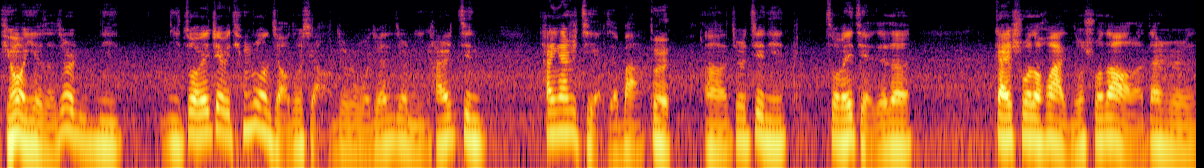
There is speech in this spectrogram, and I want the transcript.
挺有意思，就是你你作为这位听众的角度想，就是我觉得就是你还是尽，她应该是姐姐吧，对，呃，就是尽你作为姐姐的该说的话，你都说到了。但是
